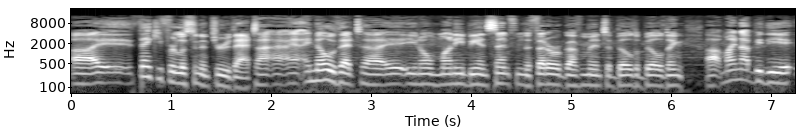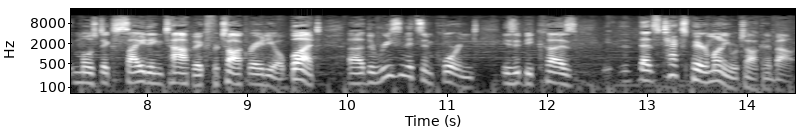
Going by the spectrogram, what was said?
Uh, thank you for listening through that. I, I know that uh, you know money being sent from the federal government to build a building uh, might not be the most exciting topic for talk radio, but uh, the reason it's important is it because that's taxpayer money we're talking about.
